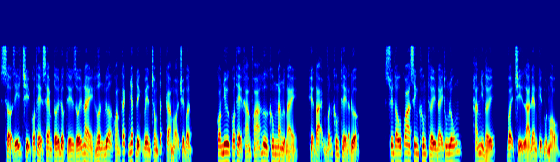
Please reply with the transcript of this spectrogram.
sở dĩ chỉ có thể xem tới được thế giới này hơn nữa khoảng cách nhất định bên trong tất cả mọi chuyện vật. Còn như có thể khám phá hư không năng lực này, hiện tại vẫn không thể đạt được. Xuyên thấu qua sinh không thấy đáy thung lũng, hắn nhìn thấy, vậy chỉ là đen kịt một màu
